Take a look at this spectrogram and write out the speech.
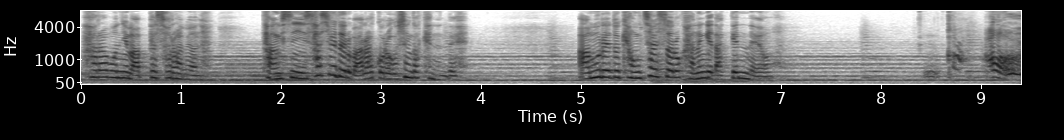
할아버님 앞에서라면 당신이 사실대로 말할 거라고 생각했는데 아무래도 경찰서로 가는 게 낫겠네요. 아우.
